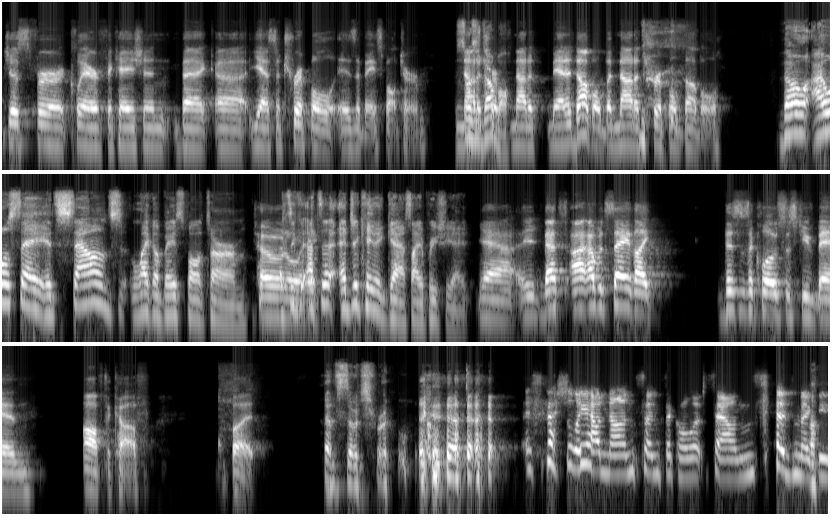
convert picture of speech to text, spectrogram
just for clarification, Beck, uh, yes, a triple is a baseball term. So not is a tri- double. not a man, a double, but not a triple double. Though I will say it sounds like a baseball term. That's, Totally. a, that's an educated guess. I appreciate. yeah, that's. I, I would say like this is the closest you've been off the cuff, but That's so true. Especially how nonsensical it sounds, says Mickey.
